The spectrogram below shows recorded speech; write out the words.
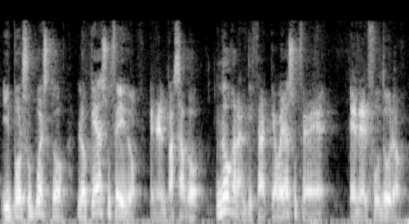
y por supuesto, lo que ha sucedido en el pasado no garantiza que vaya a suceder en el futuro.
